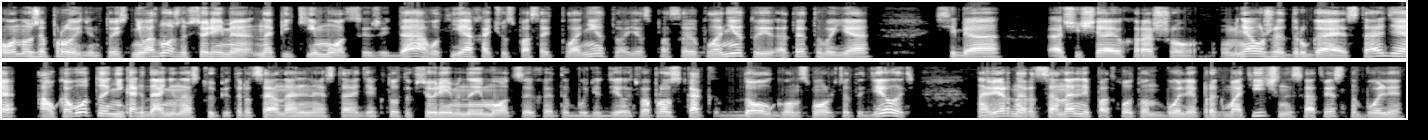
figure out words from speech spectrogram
он уже пройден. То есть невозможно все время на пике эмоций жить. Да, вот я хочу спасать планету, а я спасаю планету, и от этого я себя ощущаю хорошо. У меня уже другая стадия, а у кого-то никогда не наступит рациональная стадия. Кто-то все время на эмоциях это будет делать. Вопрос, как долго он сможет это делать. Наверное, рациональный подход, он более прагматичный, соответственно, более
